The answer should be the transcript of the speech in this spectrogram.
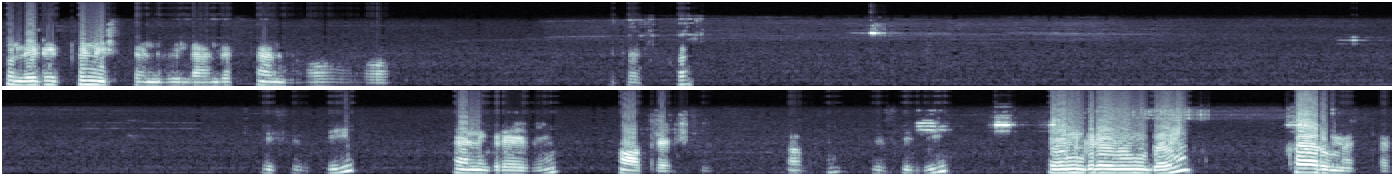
So let it finish and we'll understand how uh, it has cut. This is the engraving operation. Okay, this is the engraving by curve method.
